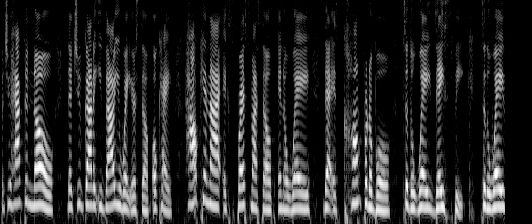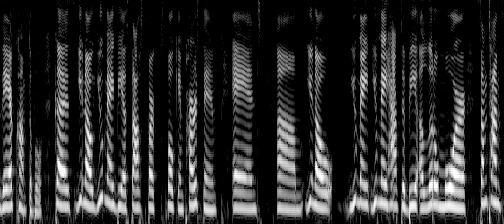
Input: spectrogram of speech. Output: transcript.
But you have to know that you've got to evaluate yourself. Okay how can i express myself in a way that is comfortable to the way they speak to the way they're comfortable? Cuz you know you may be a soft spoken person and um you know you may you may have to be a little more sometimes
